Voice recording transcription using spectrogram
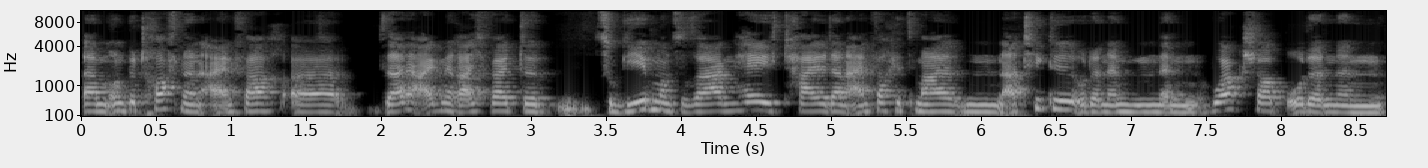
ähm, und Betroffenen einfach äh, seine eigene Reichweite zu geben und zu sagen, hey, ich teile dann einfach jetzt mal einen Artikel oder einen, einen Workshop oder einen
